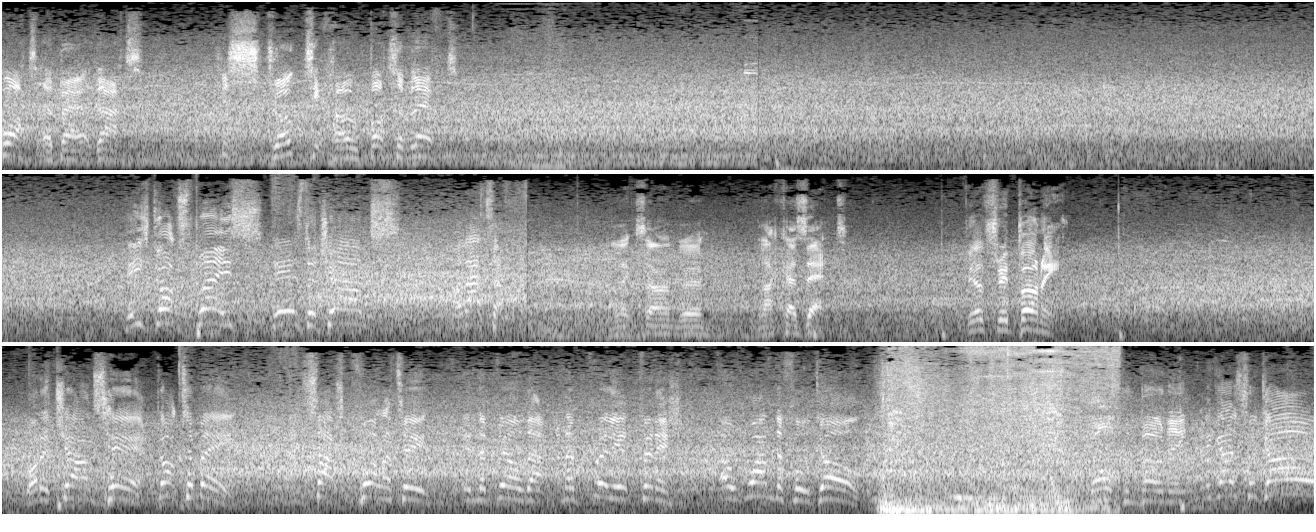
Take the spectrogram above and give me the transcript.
what about that? Just stroked it home, bottom left. He's got space. Here's the chance. Oh, that's a... Alexander Lacazette. Wilfried Bony. What a chance here. Got to be. And such quality in the build-up and a brilliant finish. A wonderful goal. Goal from Bony. And he goes for goal.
